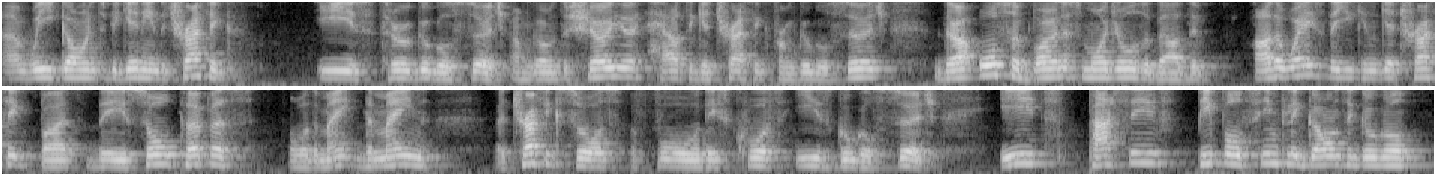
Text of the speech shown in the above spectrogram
uh, we're going to be getting the traffic is through Google search. I'm going to show you how to get traffic from Google search. There are also bonus modules about the other ways that you can get traffic, but the sole purpose or the main, the main uh, traffic source for this course is Google search. It's passive. People simply go onto Google,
